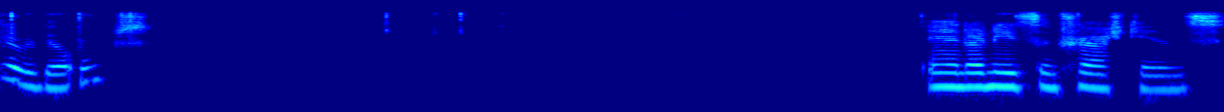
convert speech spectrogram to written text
There we go. Oops. And I need some trash cans.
